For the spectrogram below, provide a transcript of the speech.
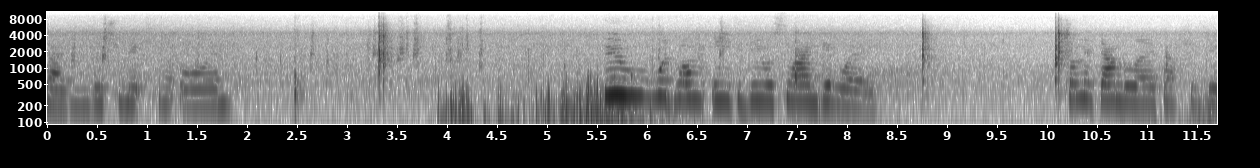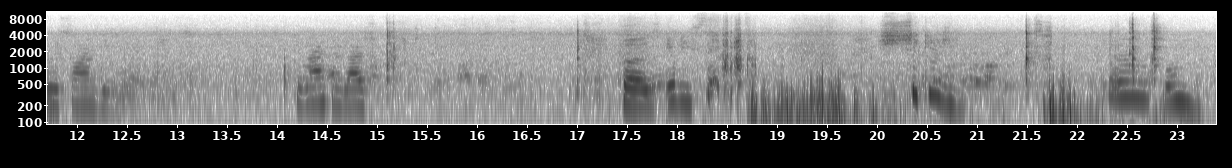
guys, I'm just mixing it all in. Who would want me to do a slime giveaway? Comment down below if I should do a slime giveaway, guys. Because I think I should. Because it'll be sick. Chicken. done.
